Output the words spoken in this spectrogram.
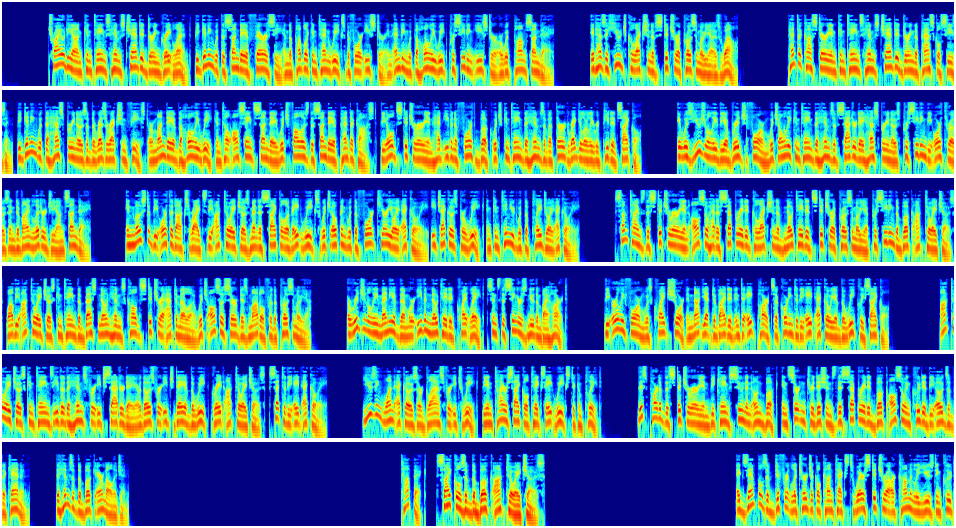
Triodion contains hymns chanted during Great Lent, beginning with the Sunday of Pharisee and the publican ten weeks before Easter and ending with the Holy Week preceding Easter or with Palm Sunday. It has a huge collection of Stichera prosomoia as well. Pentecostarion contains hymns chanted during the Paschal season, beginning with the Hesperinos of the Resurrection Feast or Monday of the Holy Week until All Saints' Sunday which follows the Sunday of Pentecost. The Old Sticherarion had even a fourth book which contained the hymns of a third regularly repeated cycle. It was usually the abridged form which only contained the hymns of Saturday Hesperinos preceding the Orthros and Divine Liturgy on Sunday. In most of the Orthodox rites the octoechos meant a cycle of eight weeks which opened with the four kyrioi echoi each echoes per week and continued with the plagioi echoi. Sometimes the Sticherarion also had a separated collection of notated stichera prosomoia preceding the book Octoechos, while the Octoechos contained the best-known hymns called Stichera avtomela which also served as model for the prosomoia. Originally many of them were even notated quite late, since the singers knew them by heart. The early form was quite short and not yet divided into eight parts according to the eight echoi of the weekly cycle. Octoechos contains either the hymns for each Saturday or those for each day of the week great octoechos, set to the eight echoi. Using one echos or glas for each week, the entire cycle takes eight weeks to complete. This part of the Sticherarion became soon an own book. In certain traditions, this separated book also included the odes of the canon the hymns of the book Ermologion. Cycles of the book Octoechos Examples of different liturgical contexts where stichera are commonly used include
